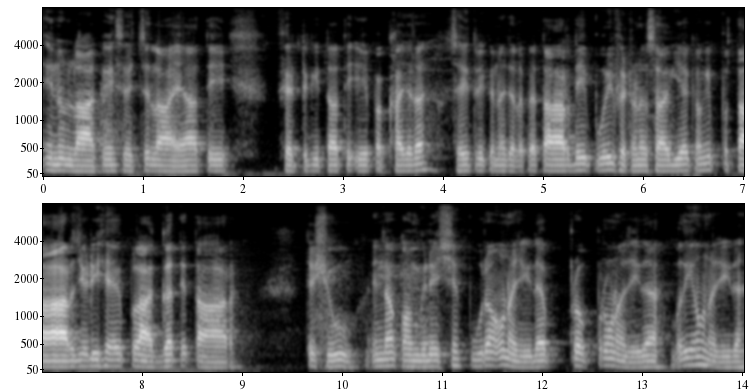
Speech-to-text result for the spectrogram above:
ਇਹਨੂੰ ਲਾ ਕੇ ਸਵਿਚ ਲਾਇਆ ਤੇ ਫਿੱਟ ਕੀਤਾ ਤੇ ਇਹ ਪੱਖਾ ਜਿਹੜਾ ਸਹੀ ਤਰੀਕੇ ਨਾਲ ਚੱਲ ਪਿਆ। ਤਾਰ ਦੀ ਪੂਰੀ ਫਿਟਨੈਸ ਆ ਗਈ ਹੈ ਕਿਉਂਕਿ ਪ- ਤਾਰ ਜਿਹੜੀ ਹੈ ਪਲੱਗ ਤੇ ਤਾਰ ਤੇ ਸ਼ੂ ਇਹਦਾ ਕੰਬੀਨੇਸ਼ਨ ਪੂਰਾ ਹੋਣਾ ਚਾਹੀਦਾ ਪ੍ਰੋਪਰ ਹੋਣਾ ਚਾਹੀਦਾ, ਵਧੀਆ ਹੋਣਾ ਚਾਹੀਦਾ।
